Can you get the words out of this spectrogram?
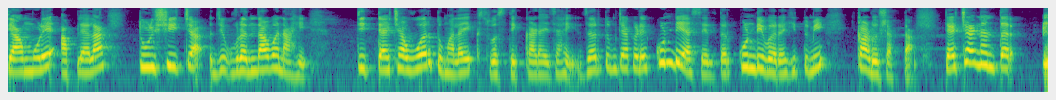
त्यामुळे आपल्याला तुळशीच्या जे वृंदावन आहे ती त्याच्यावर तुम्हाला एक स्वस्तिक काढायचं आहे. जर तुमच्याकडे कुंडी असेल तर कुंडीवरही तुम्ही काढू शकता. त्याच्यानंतर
